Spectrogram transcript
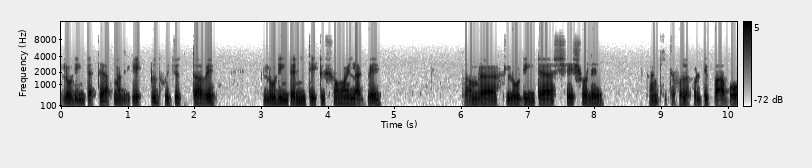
লোডিংটাতে আপনাদেরকে একটু ধৈর্য দিতে হবে। লোডিংটা নিতে একটু সময় লাগবে। তো আমরা লোডিংটা শেষ হলে কাঙ্ক্ষিত ফলাফলটি পাবো।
